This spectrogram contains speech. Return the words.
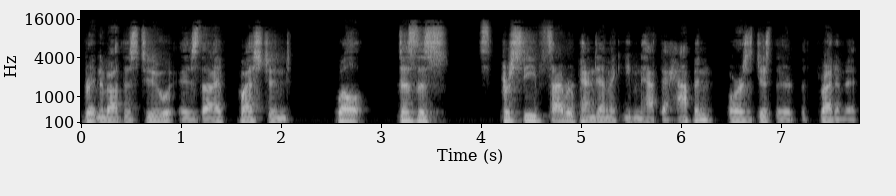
written about this too, is that I've questioned, well, does this perceived cyber pandemic even have to happen, or is it just the, the threat of it?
